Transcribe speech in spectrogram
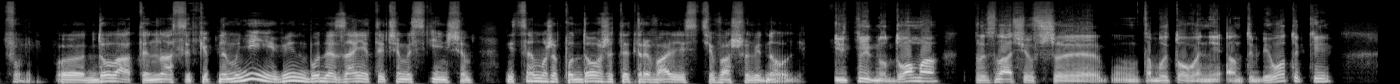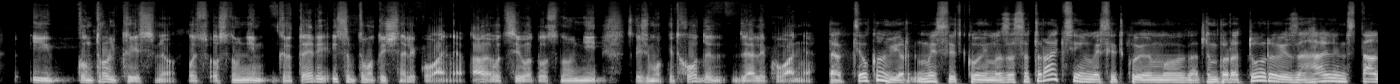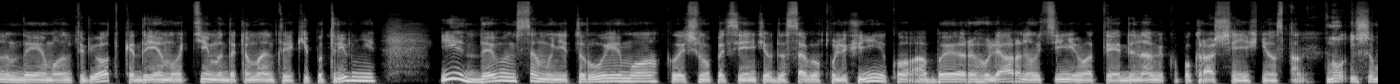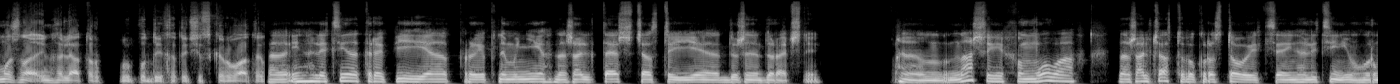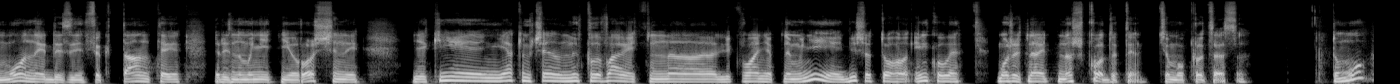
е, долати наслідки пневмонії, він буде зайнятий чимось іншим. І це може подовжити тривалість вашого відновлення. І відповідно вдома, призначивши таблетовані антибіотики, і контроль кисню. Ось основні критерії і симптоматичне лікування. Та оці от основні, скажімо, підходи для лікування. Так, цілком вірно. Ми слідкуємо за сатурацією, ми слідкуємо за температурою, загальним станом, даємо антибіотики, даємо ті медикаменти, які потрібні, і дивимося, моніторуємо, кличемо пацієнтів до себе в поліклініку, аби регулярно оцінювати динаміку покращення їхнього стану. Ну і ще можна інгалятор подихати чи скерувати. Е, Інгаляційна терапія при пневмоніях, на жаль, теж часто є дуже недоречною. Ем, В наших умовах, на жаль, часто використовуються інгаляційні гормони, дезінфектанти, різноманітні розчини, які ніяким чином не впливають на лікування пневмонії, і більше того, інколи можуть навіть нашкодити цьому процесу. Тому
